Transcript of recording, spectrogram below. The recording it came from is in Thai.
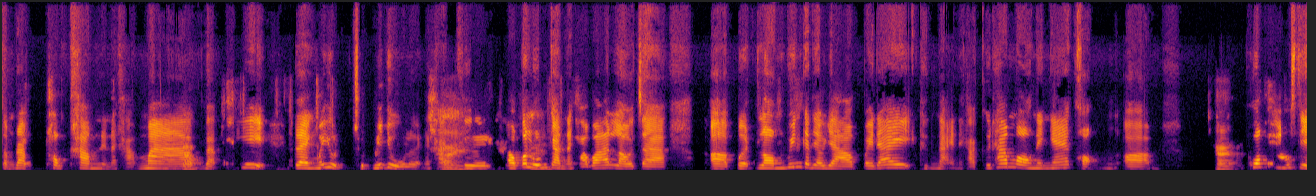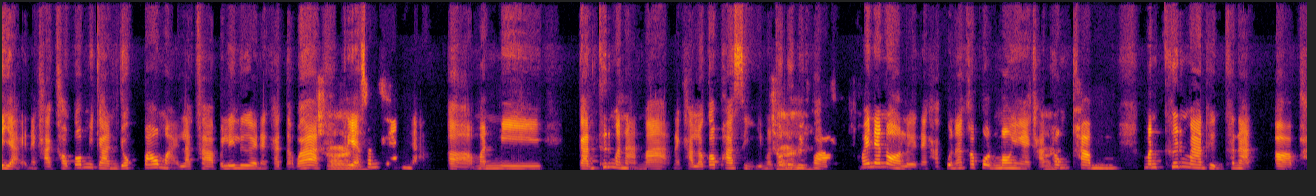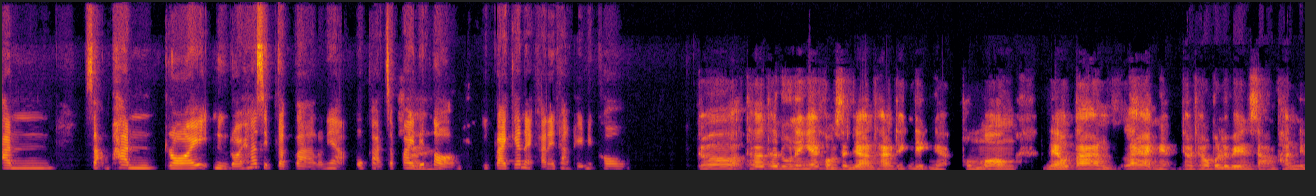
สำหรับทองคำเนี่ยนะคะ มาครับแบบที่แรงไม่หยุดฉุดไม่อยู่เลยนะคะใช่คือเราก็ลุ้นกันนะคะว่าเราจะเอ่อเปิดลองวิ่งกันยาวๆ ไปได้ถึงไหนนะคะ คือถ้ามองในแง่ของเอ่อฮะ พวกเฮาส์ใหญ่ๆนะคะเขาก็มีการยกเป้าหมายราคาไปเรื่อยๆนะคะ แต่ว่าใช่ระยะสั้นๆเนี่ยเอ่อมันมีการขึ้นมานานมากนะคะ แล้วก็ภาษีมันก็ใช่ดูมีความไม่แน่นอนเลยนะคะ คุณอัครพลมองยังไงคะใช่ทองคำมันขึ้นมาถึงขนาดเอ่อพันสามพันร้อยหนึ่งร้อยห้าสิบกลางๆแล้วเนี่ย โอกาสจะไปได้ต่ออีกไกลแค่ไหนคะในทางเทคนิค ก็ถ้าถ้าดูในแง่ของสัญญาณทางเทคนิคเนี่ย ผมมองแนวต้านแรกเนี่ยแถวแถวๆบริเวณ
